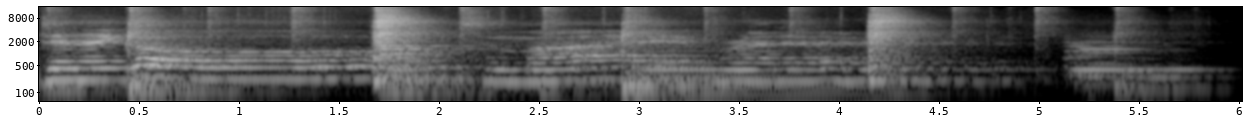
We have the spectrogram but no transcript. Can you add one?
Then I go to my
